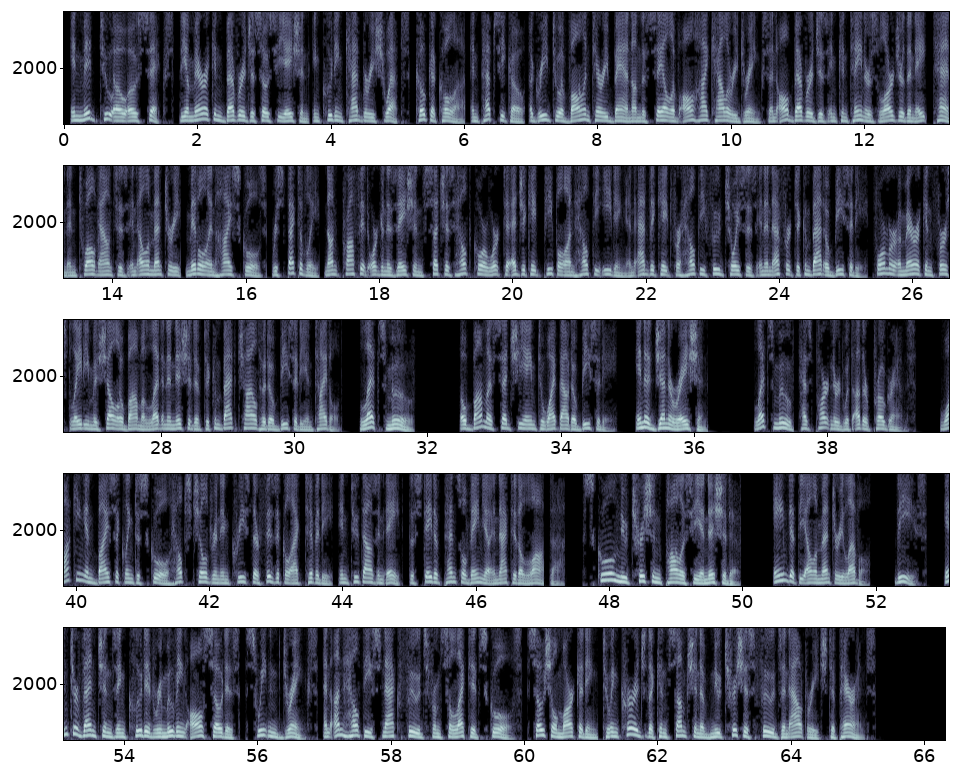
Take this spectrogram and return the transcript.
In mid-2006, the American Beverage Association including Cadbury Schweppes, Coca-Cola, and PepsiCo agreed to a voluntary ban on the sale of all high-calorie drinks and all beverages in containers larger than 8, 10 and 12 ounces in elementary, middle and high schools, respectively. Non-profit organizations such as HealthCorps work to educate people on healthy eating and advocate for healthy food choices in an effort to combat obesity. Former American First Lady Michelle Obama led an initiative to combat childhood obesity obesity entitled, "'Let's Move'". Obama said she aimed to wipe out obesity, "'in a generation'". Let's Move, has partnered with other programs. Walking and bicycling to school helps children increase their physical activity. In 2008, the state of Pennsylvania enacted a law, the School Nutrition Policy Initiative, aimed at the elementary level. These Interventions included removing all sodas, sweetened drinks, and unhealthy snack foods from selected schools, social marketing to encourage the consumption of nutritious foods and outreach to parents.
